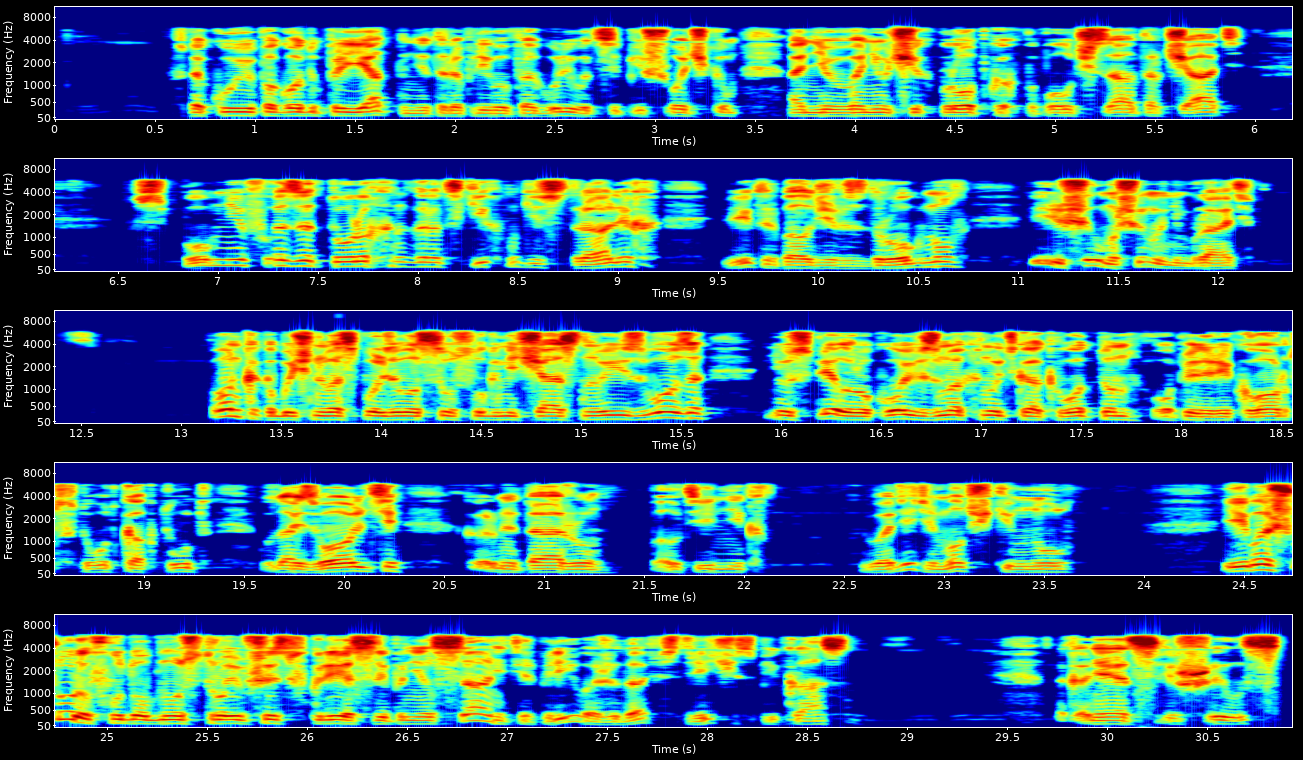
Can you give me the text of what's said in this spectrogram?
В такую погоду приятно неторопливо прогуливаться пешочком, а не в вонючих пробках по полчаса торчать. Вспомнив о заторах на городских магистралях, Виктор Павлович вздрогнул и решил машину не брать. Он, как обычно, воспользовался услугами частного извоза, не успел рукой взмахнуть, как вот он, «Опель Рекорд», тут как тут, куда извольте, к Эрмитажу, полтинник. Водитель молча кивнул. И Башуров, удобно устроившись в кресле, принялся нетерпеливо ожидать встречи с Пикассом. Наконец свершилось.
